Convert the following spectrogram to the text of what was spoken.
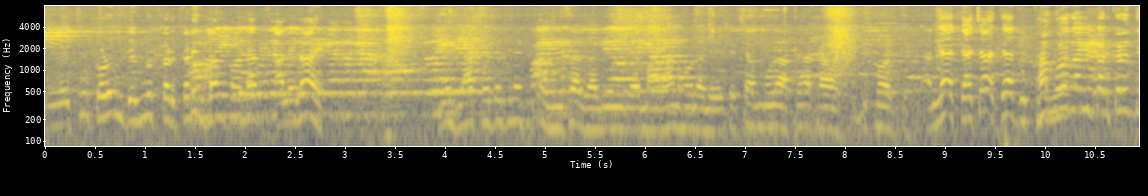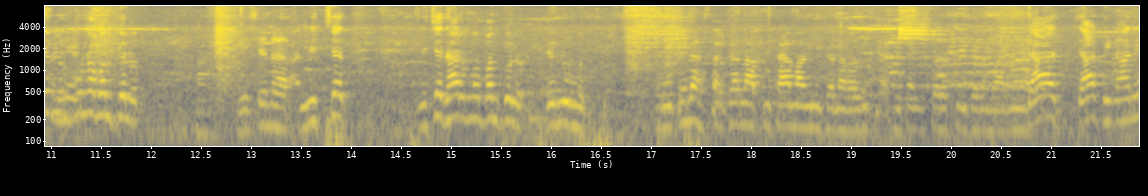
येथूकडून देगलूर कडकडीत बंद करण्यात आलेलं आहे. ज्या पद्धतीने तिथे हिंसा झाली या मारहाण होऊ लागले त्याच्यामुळे आपल्याला काय वाटतं? दुःख वाटतं? आणि त्या- त्याच्या त्या दुःखामुळेच आम्ही कडकडीत देगलूर पूर्ण बंद केलो. निश्चित निश्चयधार मग बंद केलो देगलूरमध्ये. रिटेलर सरकारला आपण काय मागणी करणार? आहोत त्या ठिकाणी संरक्षण करणं मागणी त्या त्या ठिकाणी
